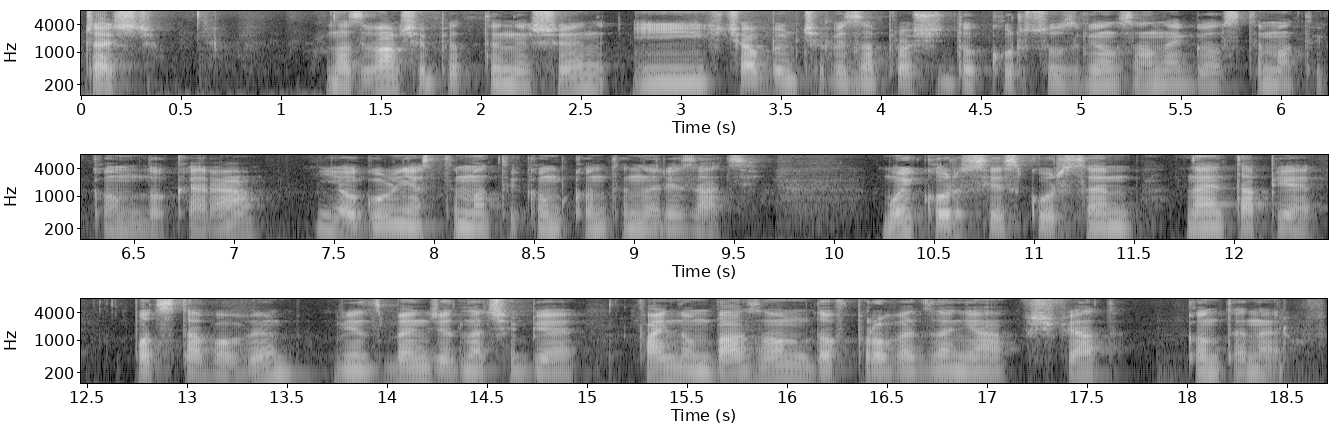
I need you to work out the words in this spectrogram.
Cześć. Nazywam się Piotr Tynyszyn i chciałbym Ciebie zaprosić do kursu związanego z tematyką Dockera i ogólnie z tematyką konteneryzacji. Mój kurs jest kursem na etapie podstawowym, więc będzie dla Ciebie fajną bazą do wprowadzenia w świat kontenerów.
